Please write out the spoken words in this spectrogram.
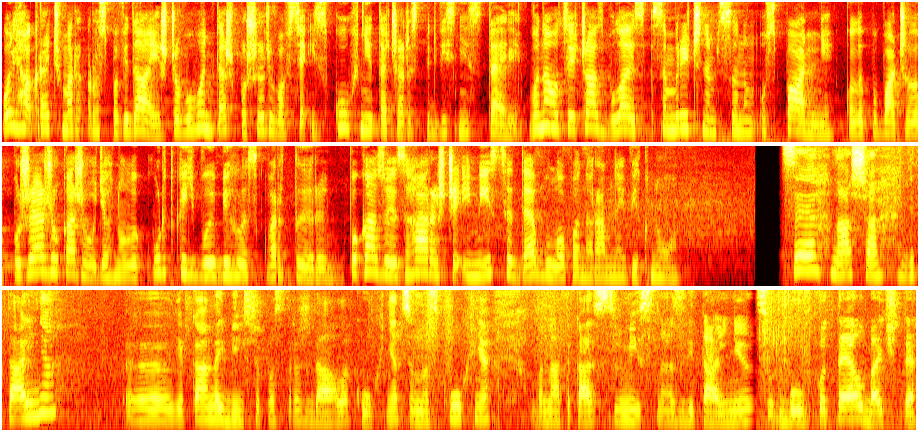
Ольга Кречмар розповідає, що вогонь теж поширювався із кухні та через підвісні стелі. Вона у цей час була із семирічним сином у спальні. Коли побачили пожежу, каже, одягнули куртки й вибігли з квартири. Показує згарище і місце, де було панорамне вікно. Це наша вітальня, яка найбільше постраждала. Кухня. Це у нас кухня. Вона така сумісна з вітальнею. Тут був котел, бачите,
